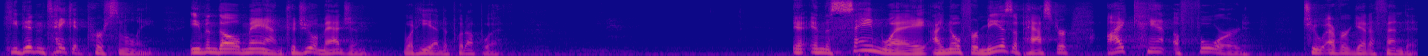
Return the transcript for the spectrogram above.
he didn't take it personally. Even though, man, could you imagine what he had to put up with? In the same way, I know for me as a pastor, I can't afford to ever get offended.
